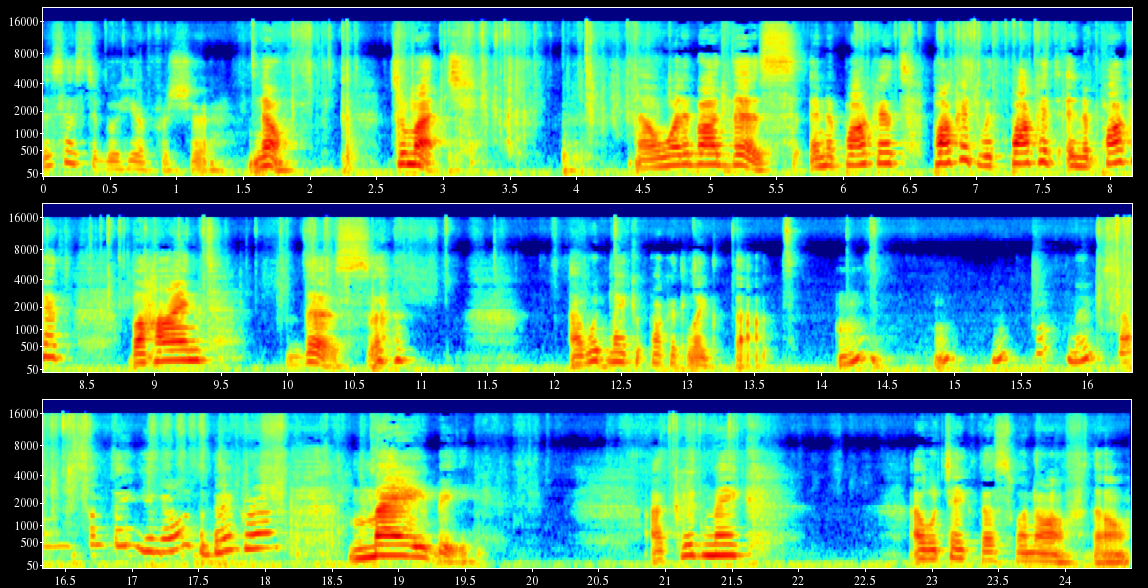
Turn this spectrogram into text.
This has to go here for sure. No, too much. Now, what about this? In a pocket, pocket with pocket in a pocket behind this. I would make a pocket like that. Mm, mm, mm, mm, maybe some, something, you know, the background. Maybe. I could make, I would take this one off though,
